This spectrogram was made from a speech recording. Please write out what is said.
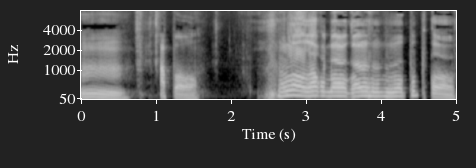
Mmm, appel. Oh, lekker bij popcorn.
